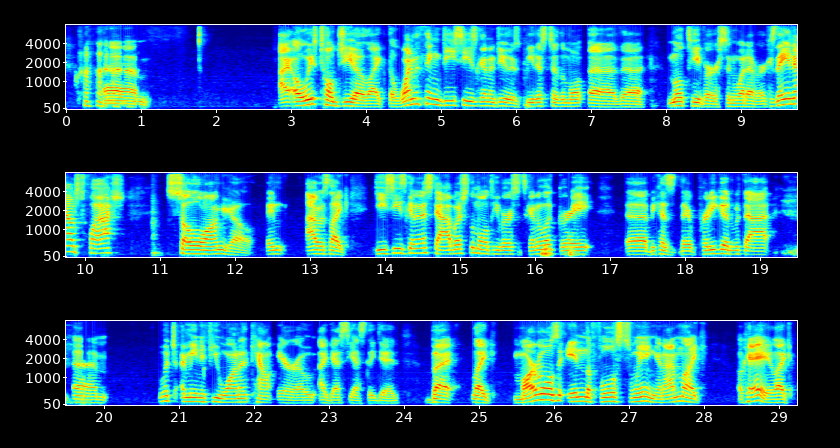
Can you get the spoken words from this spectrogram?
um, I always told Gio like the one thing DC is gonna do is beat us to the uh, the multiverse and whatever because they announced Flash so long ago, and I was like, DC's gonna establish the multiverse. It's gonna look great uh, because they're pretty good with that. Um, which I mean, if you want to count Arrow, I guess yes, they did. But like Marvel's in the full swing, and I'm like, okay, like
